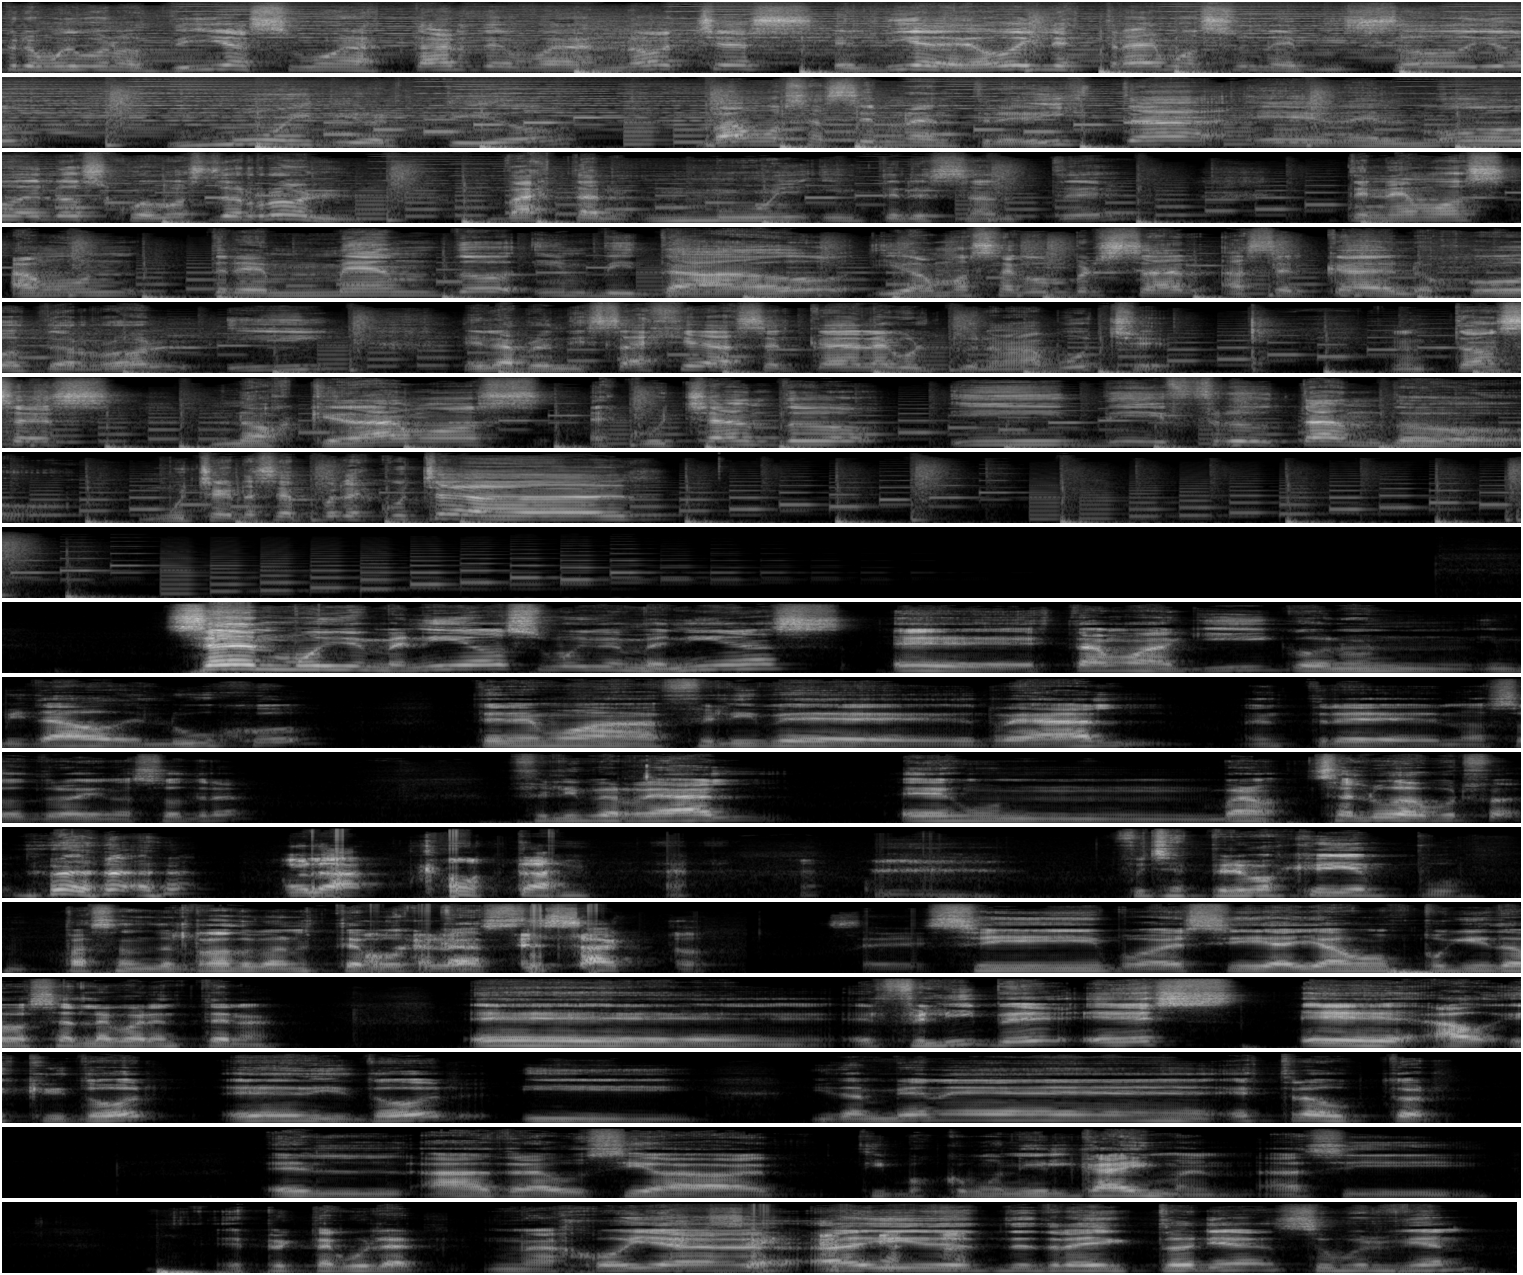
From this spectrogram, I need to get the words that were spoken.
Pero muy buenos días, buenas tardes, buenas noches. El día de hoy les traemos un episodio muy divertido. Vamos a hacer una entrevista en el modo de los juegos de rol. Va a estar muy interesante. Tenemos a un tremendo invitado y vamos a conversar acerca de los juegos de rol y el aprendizaje acerca de la cultura mapuche. Entonces, nos quedamos escuchando y disfrutando. Muchas gracias por escuchar. Sean muy bienvenidos, muy bienvenidas. Eh, estamos aquí con un invitado de lujo. Tenemos a Felipe Real entre nosotros y nosotras. Felipe Real es un... Bueno, saluda, por favor. Hola, ¿cómo están? Pucha, esperemos que bien, pues, pasando el rato con este podcast. Exacto. Sí. pues a ver si ayudamos un poquito a pasar la cuarentena. Eh, el Felipe es eh, escritor, editor y, y también es, traductor. Él ha traducido a tipos como Neil Gaiman, así espectacular. Una joya ahí de, trayectoria, súper bien.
